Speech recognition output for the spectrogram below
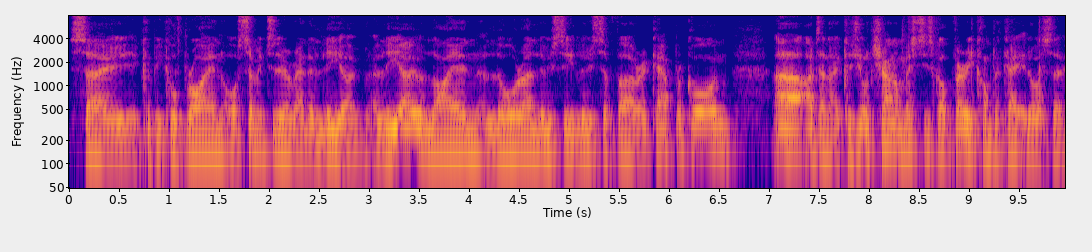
So it could be called Brian or something to do around a Leo. A Leo, a Lion, a Laura, Lucy, Lucifer, a Capricorn. Uh, I don't know, because your channel messages got very complicated also.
